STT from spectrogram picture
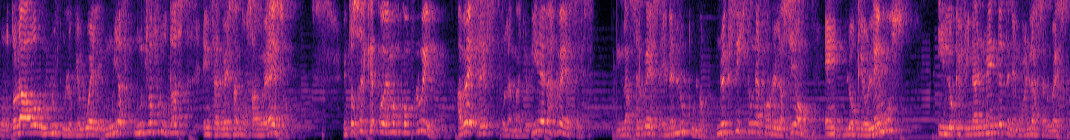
Por otro lado, un lúpulo que huele muy mucho a frutas, en cerveza no sabe a eso. Entonces, ¿qué podemos concluir? A veces, o la mayoría de las veces, en la cerveza y en el lúpulo, no existe una correlación en lo que olemos y lo que finalmente tenemos en la cerveza.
